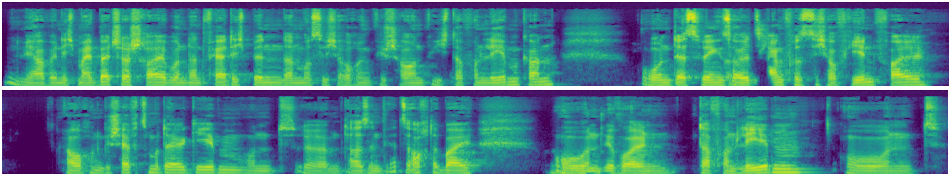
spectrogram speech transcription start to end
ja, wenn ich meinen Bachelor schreibe und dann fertig bin, dann muss ich auch irgendwie schauen, wie ich davon leben kann. Und deswegen soll es langfristig auf jeden Fall auch ein Geschäftsmodell geben und ähm, da sind wir jetzt auch dabei. Mhm. Und wir wollen davon leben und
